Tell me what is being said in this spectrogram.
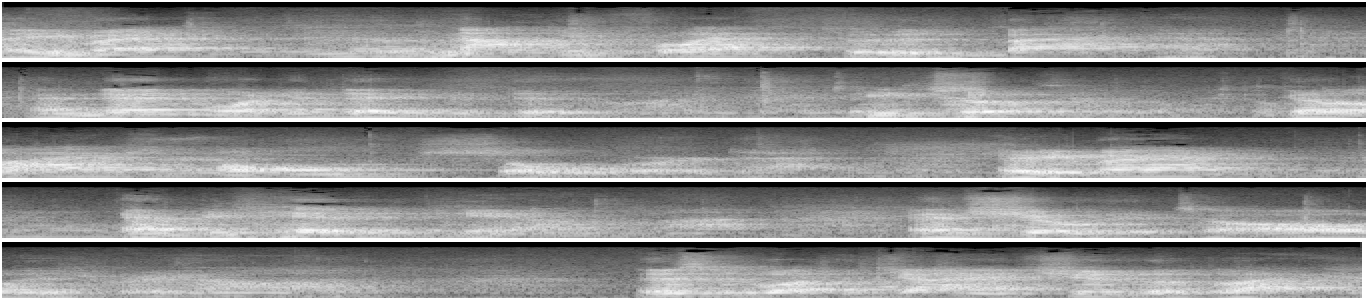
Amen? Knock him flat to his back. And then what did David do? He took Goliath's own sword. Amen? And beheaded him and showed it to all Israel. This is what the giant should look like.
